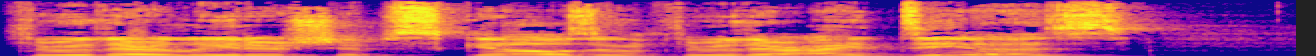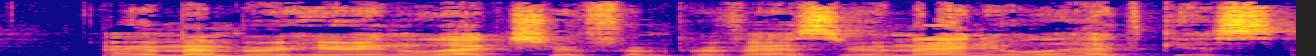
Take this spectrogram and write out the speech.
through their leadership skills and through their ideas, I remember hearing a lecture from Professor Emmanuel Etkes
